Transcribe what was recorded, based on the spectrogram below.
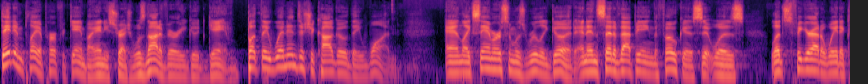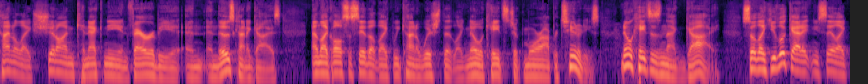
they didn't play a perfect game by any stretch. It was not a very good game, but they went into Chicago, they won. And like Sam Ersson was really good. And instead of that being the focus, it was let's figure out a way to kind of like shit on Konecny and Farabee and, and those kind of guys. And like also say that like we kind of wish that like Noah Cates took more opportunities. Noah Cates isn't that guy. So like you look at it and you say like,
